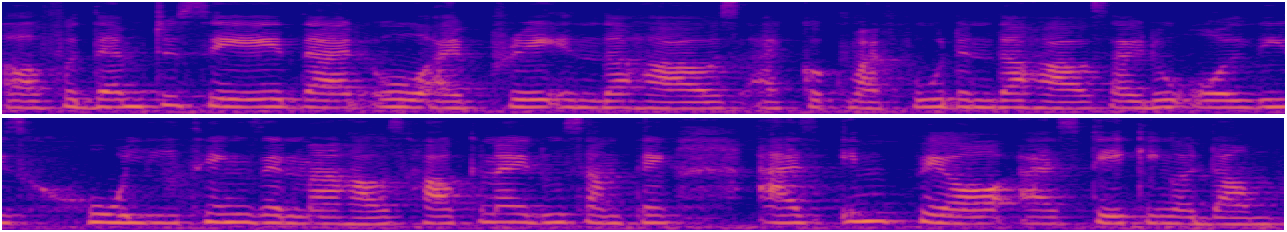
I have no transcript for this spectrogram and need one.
uh, for them to say that oh I pray in the house I cook my food in the house I do all these holy things in my house how can I do something as impure as taking a dump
